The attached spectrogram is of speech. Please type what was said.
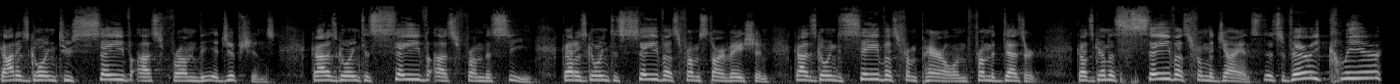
God is going to save us from the Egyptians. God is going to save us from the sea. God is going to save us from starvation. God is going to save us from peril and from the desert. God's going to save us from the giants. There's very clear,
